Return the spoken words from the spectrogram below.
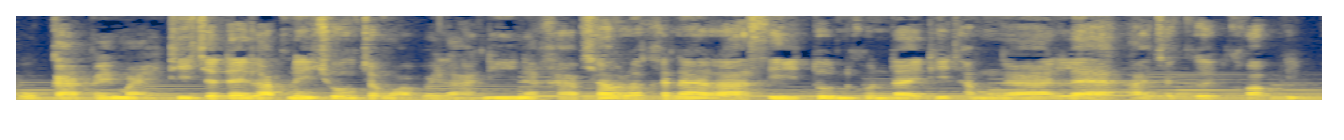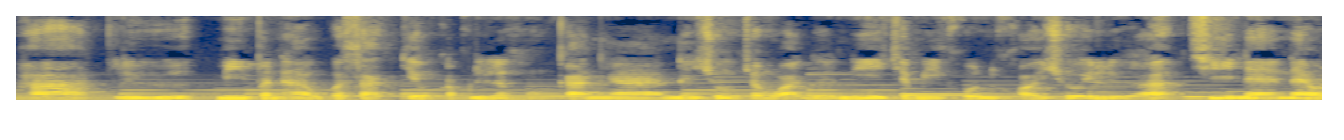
โอกาสใหม่ ๆ ที่จะได้รับในช่วงจังหวะเวลานี้นะครับ ชาวลัคนาราศีตุลคนใดที่ทำงาน และอาจจะเกิดข้อผิดพลาด หรือมีปัญหาอุปสรรคเกี่ยวกับในเรื่องของการงาน ในช่วงจังหวะเดือนนี้จะมีคนคอยช่วยเหลือ ชี้แนะแนว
